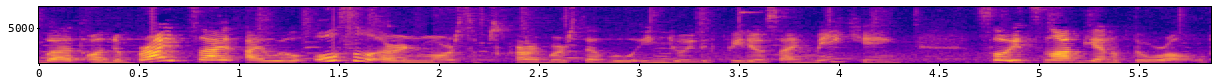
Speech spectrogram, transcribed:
but on the bright side, I will also earn more subscribers that will enjoy the videos I'm making, so it's not the end of the world.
